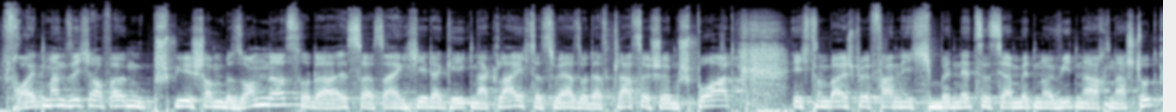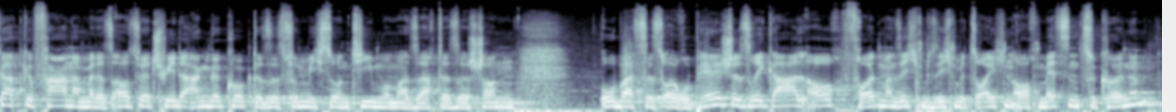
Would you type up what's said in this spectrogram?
Freut man sich auf irgendein Spiel schon besonders oder ist das eigentlich jeder Gegner gleich? Das wäre so das Klassische im Sport. Ich zum Beispiel fand, ich bin letztes Jahr mit Neuwied nach, nach Stuttgart gefahren, habe mir das Auswärtsspiel da angeguckt. Das ist für mich so ein Team, wo man sagt, das ist schon oberstes europäisches Regal auch. Freut man sich, sich mit solchen auch messen zu können?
